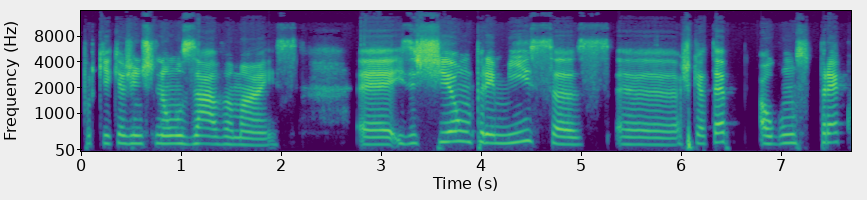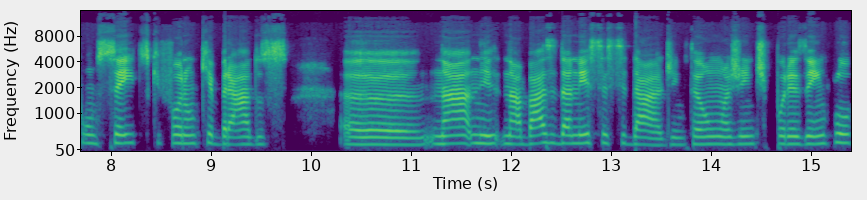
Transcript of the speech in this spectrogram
Por que, que a gente não usava mais? É, existiam premissas, é, acho que até alguns preconceitos que foram quebrados uh, na, na base da necessidade. Então, a gente, por exemplo,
